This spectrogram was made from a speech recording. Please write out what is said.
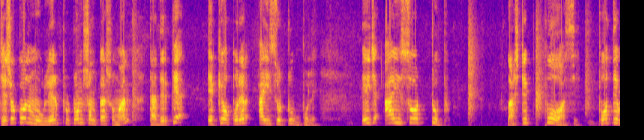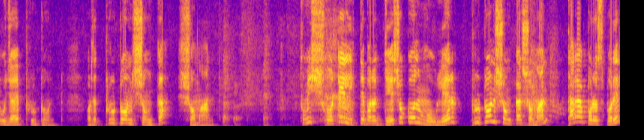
যে সকল মৌলের প্রোটন সংখ্যা সমান তাদেরকে একে অপরের আইসোটুপ বলে। এই যে আইসোটুপ লাস্টে প আছে। পতে বোঝায় প্রোটন, অর্থাৎ প্রোটন সংখ্যা সমান। তুমি শর্টে লিখতে পারো যে সকল মৌলের প্রোটন সংখ্যা সমান তারা পরস্পরের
